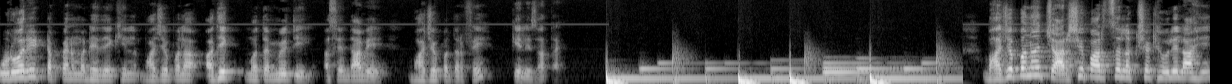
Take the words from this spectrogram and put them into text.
उर्वरित टप्प्यांमध्ये देखील भाजपला अधिक मतं मिळतील असे दावे भाजपतर्फे केले जात आहेत. भाजपनं चारशे पारचं लक्ष ठेवलेलं आहे.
